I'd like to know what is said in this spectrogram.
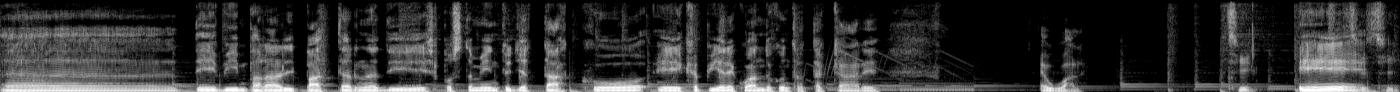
eh, devi imparare il pattern di spostamento e di attacco e capire quando contrattaccare. È uguale. Sì. E sì, sì, sì.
